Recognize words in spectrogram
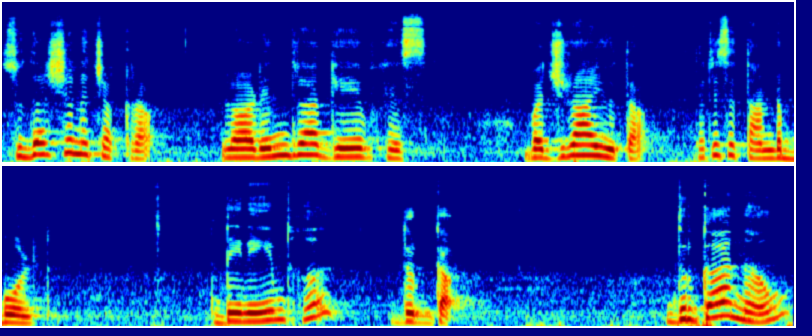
Sudarshana Chakra, Lord Indra gave his Vajrayudha, that is a thunderbolt. They named her Durga. Durga, now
